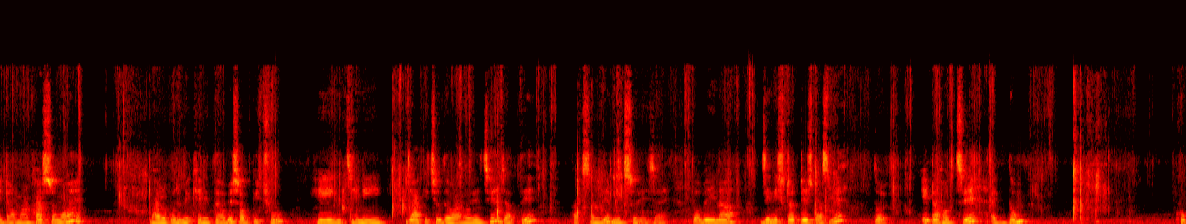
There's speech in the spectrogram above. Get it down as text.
এটা মাখার সময় ভালো করে মেখে নিতে হবে সব কিছু হিং, চিনি, যা কিছু দেওয়া হয়েছে যাতে একসঙ্গে মিক্স হয়ে যায়। তবেই না জিনিসটার টেস্ট আসবে। তো এটা হচ্ছে একদম খুব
